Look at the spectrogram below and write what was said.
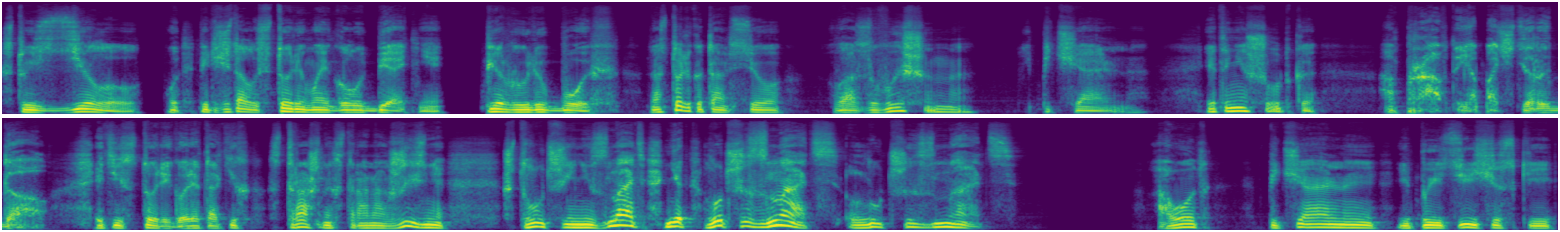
что и сделал. Вот перечитал историю моей голубятни, первую любовь. Настолько там все возвышенно и печально. Это не шутка, а правда, я почти рыдал. Эти истории говорят о таких страшных сторонах жизни, что лучше и не знать. Нет, лучше знать, лучше знать. А вот печальный и поэтический,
